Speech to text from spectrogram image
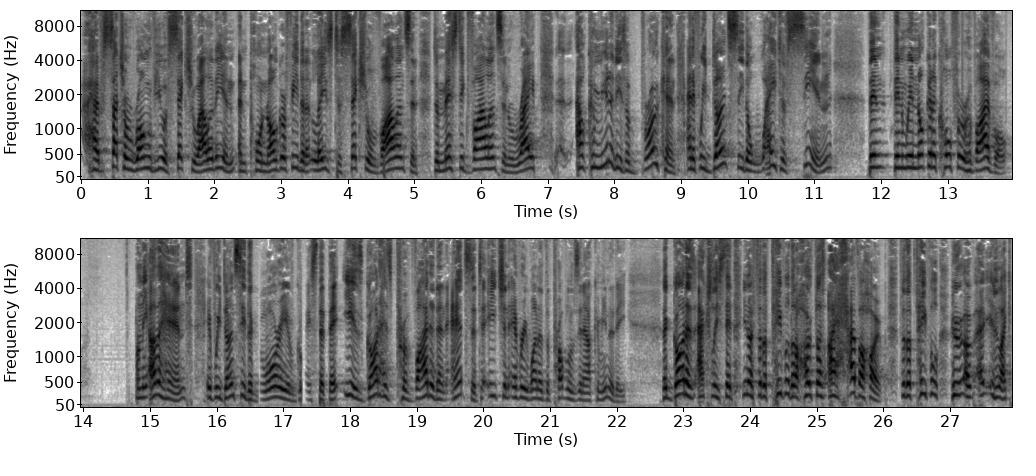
have such a wrong view of sexuality and, and, pornography that it leads to sexual violence and domestic violence and rape. Our communities are broken. And if we don't see the weight of sin, then, then we're not going to call for revival. On the other hand, if we don't see the glory of grace that there is, God has provided an answer to each and every one of the problems in our community. That God has actually said, you know, for the people that are hopeless, I have a hope. For the people who are uh, in, like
